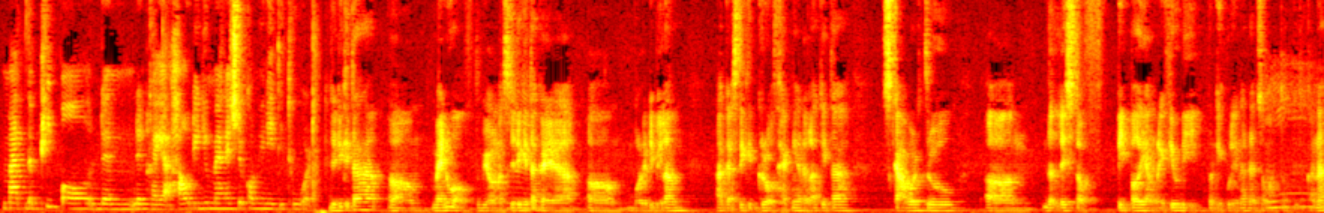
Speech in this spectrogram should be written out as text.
met the people dan dan kayak how did you manage the community to work? jadi kita um, manual to be honest jadi kita Hmm. kayak um, boleh dibilang agak sedikit growth hacknya adalah kita scour through um, the list of people yang review di pergi kuliner dan Zomato Hmm. gitu karena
